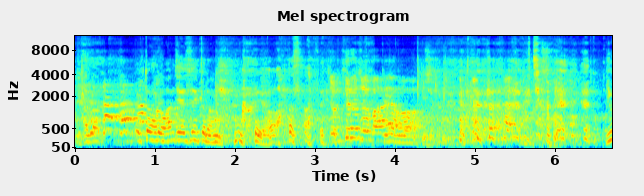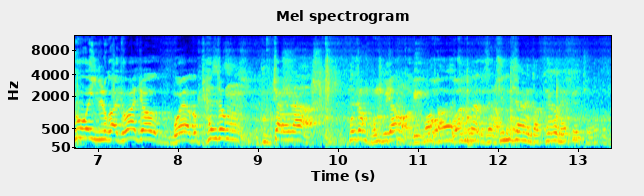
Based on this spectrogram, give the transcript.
일단 우리 완제했으니까 넘기는 거예요. 알아서 하세요. 좀 틀어줘 봐요. 이거 왜 일로 가져와? 저 뭐야 그 편성 국장이나 편성 본부장은 어디고? 뭐, 뭐 하는 거야 그? 진다 퇴근했겠죠.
